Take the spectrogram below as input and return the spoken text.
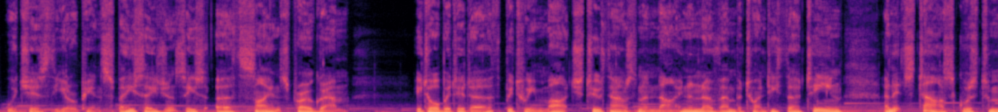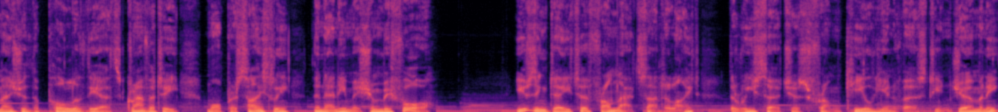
which is the European Space Agency's Earth Science program. It orbited Earth between March 2009 and November 2013, and its task was to measure the pull of the Earth's gravity more precisely than any mission before. Using data from that satellite, the researchers from Kiel University in Germany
